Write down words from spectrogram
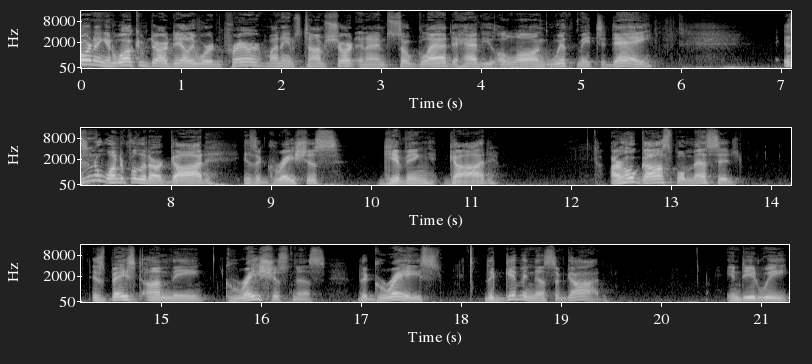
morning and welcome to our daily word and prayer. My name is Tom Short and I am so glad to have you along with me today. Isn't it wonderful that our God is a gracious, giving God? Our whole gospel message is based on the graciousness, the grace, the givingness of God. Indeed, we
